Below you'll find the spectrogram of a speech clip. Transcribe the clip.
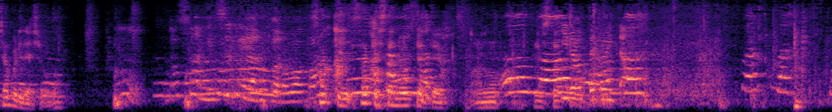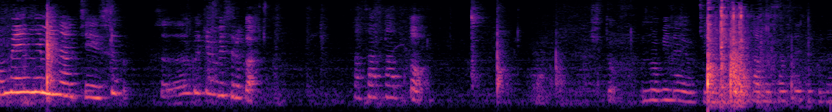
おしゃぶりでしょ？うん。どっかにすぐやるからわか。さっきさっき下に落ちててあの拾ってくいた。ごめんねみなち。すぐすぐ準備するから。さささっと。ちょっと伸びないうちに食べさせてくだ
